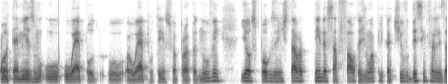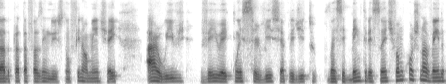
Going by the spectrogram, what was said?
ou até mesmo o, o Apple, o, o, Apple tem a sua própria nuvem, e aos poucos a gente estava tendo essa falta de um aplicativo descentralizado para estar tá fazendo isso. Então, finalmente aí, a Arweave veio aí com esse serviço e acredito vai ser bem interessante. Vamos continuar vendo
